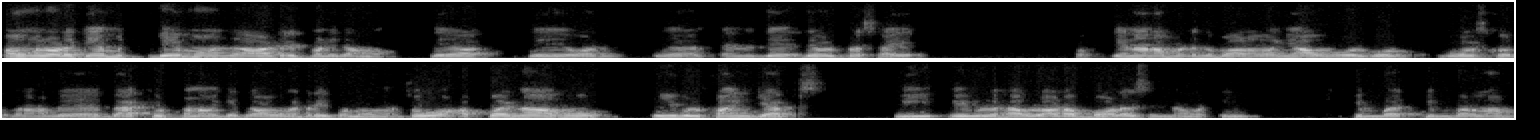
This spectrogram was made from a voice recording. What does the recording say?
அவங்களோட கேம் கேமை வந்து ஆல்ட்ரேட் பண்ணி தான் தே தே வந்து தே வில் ப்ளஸ் ஹை ஏன்னா நம்மகிட்ட இருந்து பால் வாங்கி அவங்க ஒரு கோல் கோல் ஸ்கோர் பண்ணால் நம்ம பேக் ஃபுட் பண்ண வைக்கிறதுக்கு அவங்க ட்ரை பண்ணுவாங்க. ஸோ அப்போ என்ன ஆகும்? We will find gaps we we will have lot of ballers in our team Timber டிம்பர்லாம்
